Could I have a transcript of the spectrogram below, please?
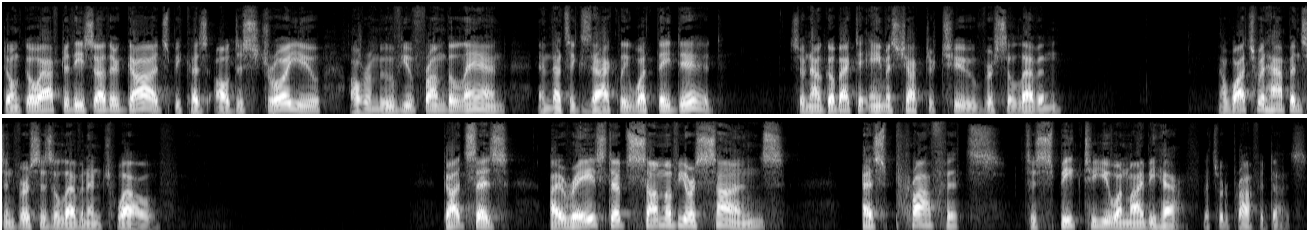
Don't go after these other gods because I'll destroy you. I'll remove you from the land. And that's exactly what they did. So now go back to Amos chapter 2, verse 11. Now, watch what happens in verses 11 and 12. God says, I raised up some of your sons as prophets to speak to you on my behalf. That's what a prophet does.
